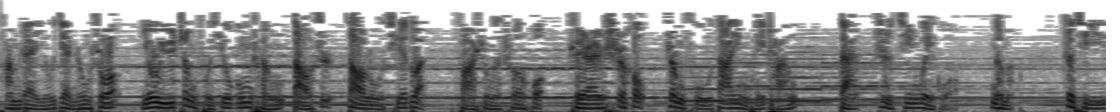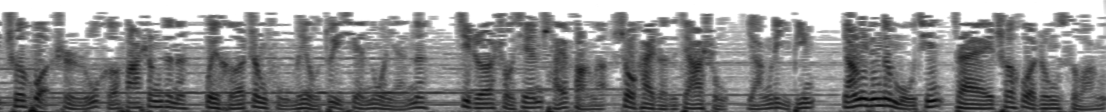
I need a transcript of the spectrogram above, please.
他们在邮件中说，由于政府修工程导致道路切断，发生了车祸。虽然事后政府答应赔偿，但至今未果。那么，这起车祸是如何发生的呢？为何政府没有兑现诺言呢？记者首先采访了受害者的家属杨立兵。杨立兵的母亲在车祸中死亡，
